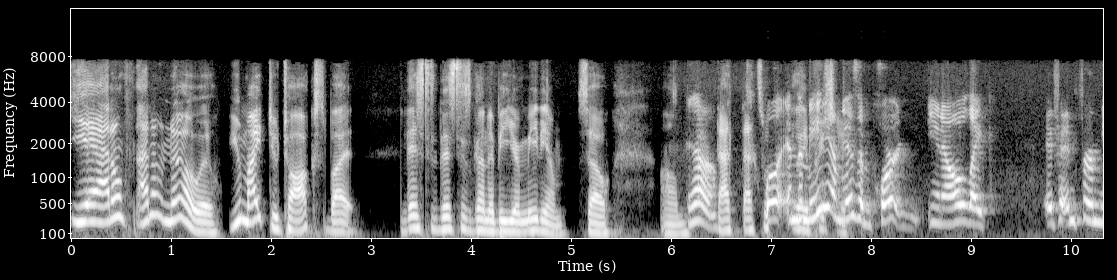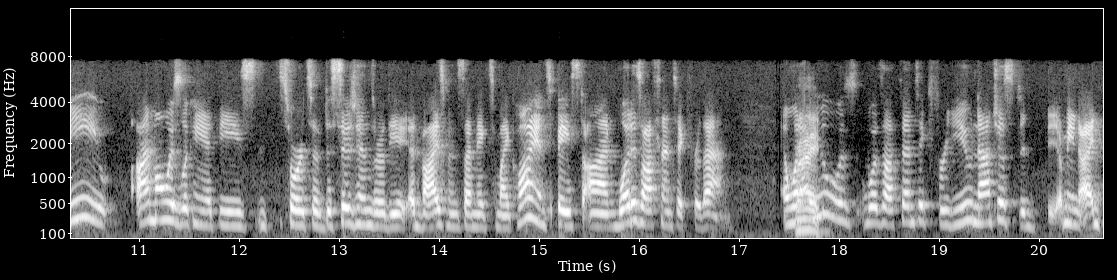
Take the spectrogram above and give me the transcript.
yeah, I don't I don't know. You might do talks, but this this is going to be your medium. So Um, yeah. That that's well, what and really the medium appreciate. is important. You know, like if and for me, I'm always looking at these sorts of decisions or the advisements I make to my clients based on what is authentic for them. And what I Right. knew was was authentic for you, not just I mean, I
